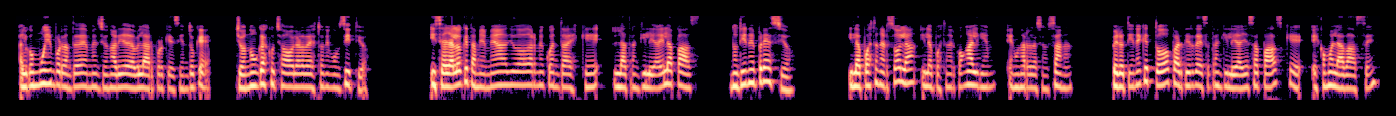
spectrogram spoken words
algo muy importante de mencionar y de hablar porque siento que yo nunca he escuchado hablar de esto en ningún sitio. Y si hay algo que también me ha ayudado a darme cuenta es que la tranquilidad y la paz no tiene precio. Y la puedes tener sola y la puedes tener con alguien en una relación sana. Pero tiene que todo partir de esa tranquilidad y esa paz que es como la base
